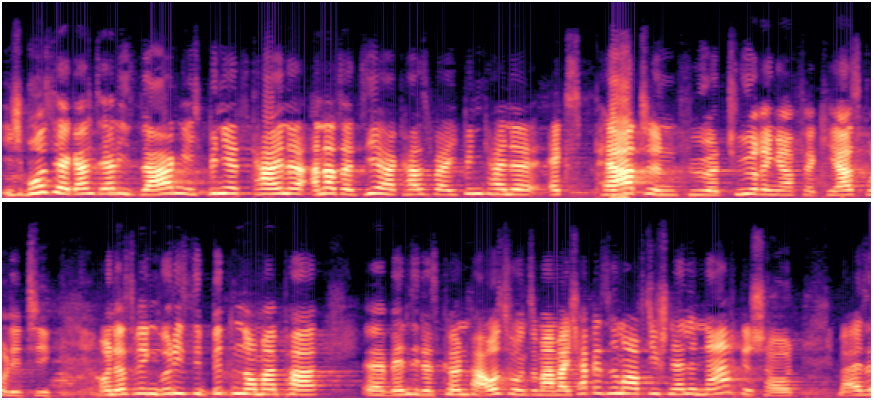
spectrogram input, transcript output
ich muss ja ganz ehrlich sagen, ich bin jetzt keine, anders als Sie, Herr Caspar, ich bin keine Expertin für Thüringer Verkehrspolitik. Und deswegen würde ich Sie bitten, noch einmal ein paar äh, wenn Sie das können, ein paar Ausführungen zu machen. Ich habe jetzt nur einmal auf die Schnelle nachgeschaut. Also,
